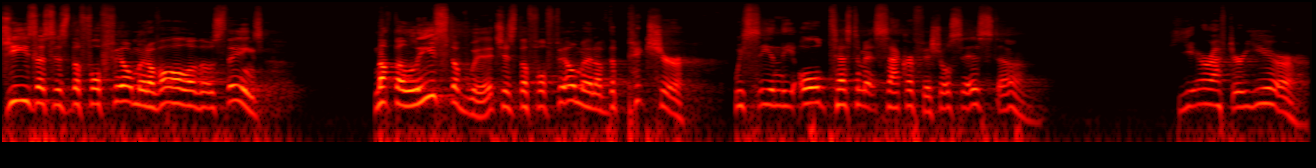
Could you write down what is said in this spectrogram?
Jesus is the fulfillment of all of those things. Not the least of which is the fulfillment of the picture we see in the Old Testament sacrificial system. Year after year,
